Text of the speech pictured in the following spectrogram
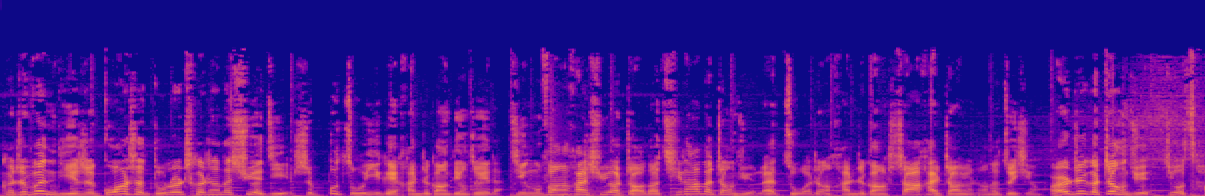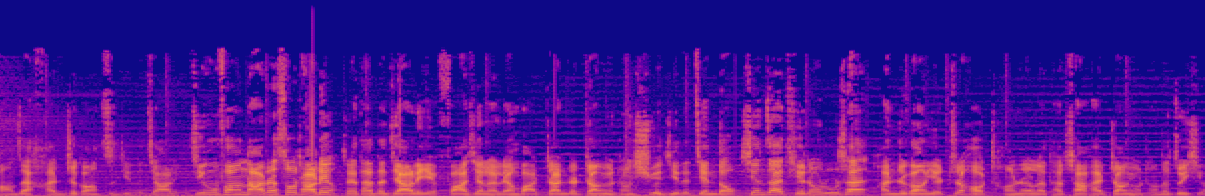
可是问题是，光是独轮车上的血迹是不足以给韩志刚定罪的，警方还需要找到其他的证据来佐证韩志刚杀害张永成的罪行，而这个证据就藏在韩志刚自己的家里。警方拿着搜查令，在他的家里发现了两把沾着张永成血迹的尖刀，现在铁证如山，韩志刚也只好承认了他杀害张永成的罪行。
